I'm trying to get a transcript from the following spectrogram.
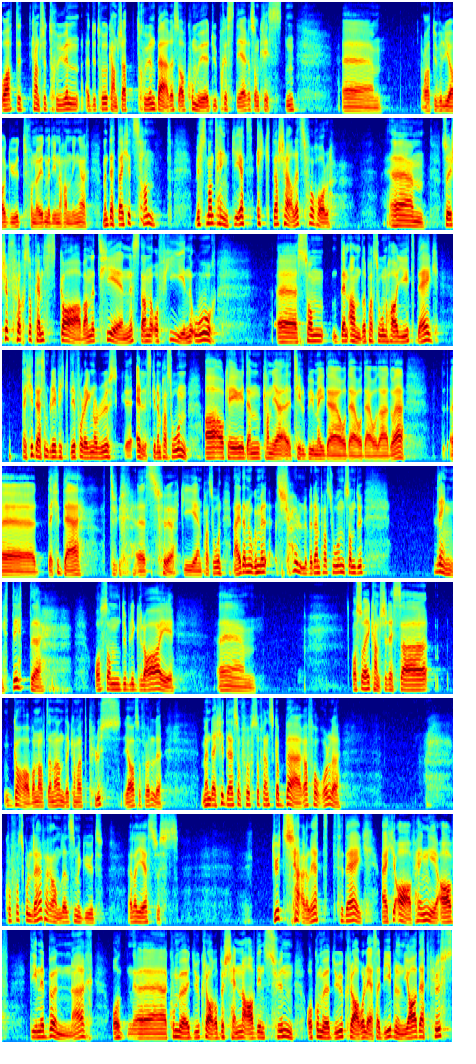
og at kanskje truen, du tror kanskje at truen bæres av hvor mye du presterer som kristen, eh, og at du vil gjøre Gud fornøyd med dine handlinger. Men dette er ikke sant. Hvis man tenker i et ekte kjærlighetsforhold, eh, så er ikke først og fremst gavene, tjenestene og fine ord eh, som den andre personen har gitt deg, det er ikke det som blir viktig for deg når du elsker den personen. Ah, ok, den kan jeg tilby meg det og det og det. og Det det eh, det er ikke det du eh, søker i en person. Nei, det er noe med selve den personen som du lengter etter, og som du blir glad i. Eh, og så er kanskje disse gavene og alt det andre. Det kan være et pluss, ja, selvfølgelig. Men det er ikke det som først og fremst skal bære forholdet. Hvorfor skulle det være annerledes med Gud eller Jesus? Guds kjærlighet til deg er ikke avhengig av dine bønner og eh, hvor mye du klarer å bekjenne av din synd, og hvor mye du klarer å lese i Bibelen. Ja, det er et pluss.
